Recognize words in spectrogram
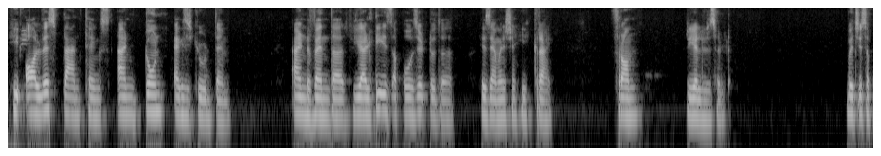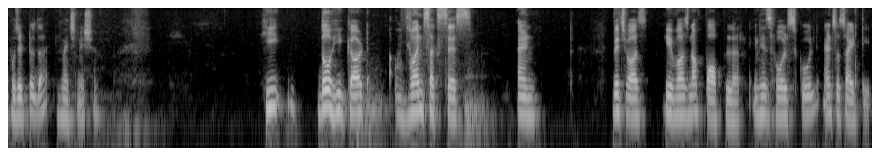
He always plan things and don't execute them. And when the reality is opposite to the his imagination he cry from real result which is opposite to the imagination he though he got one success and which was he was not popular in his whole school and society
